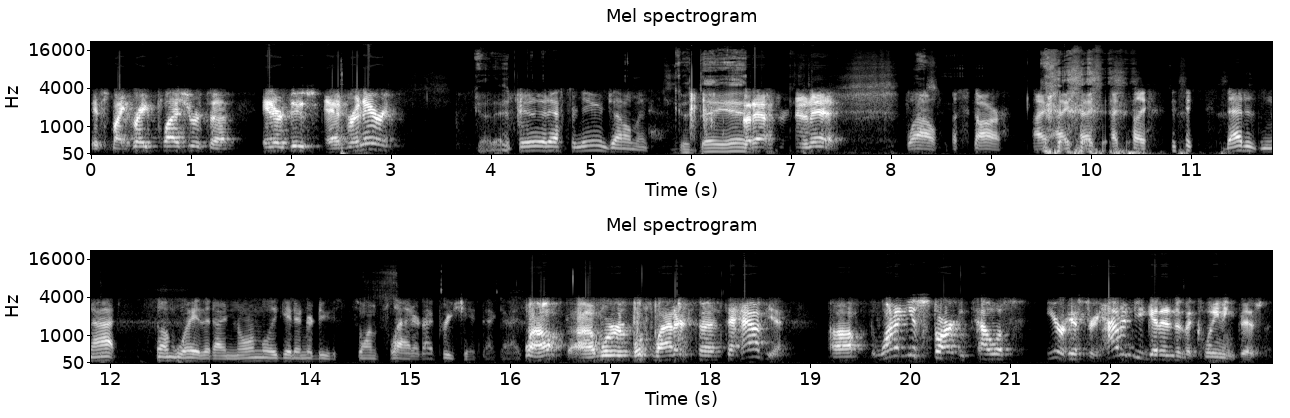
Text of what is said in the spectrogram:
It's my great pleasure to introduce Ed Ranieri. Got it. Good afternoon, gentlemen. Good day, Ed. Good afternoon, Ed. Wow, a star. I, I, I, I tell you, that is not some way that I normally get introduced, so I'm flattered. I appreciate that, guys. Well, uh, we're, we're flattered to, to have you. Uh, why don't you start and tell us your history? How did you get into the cleaning business?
